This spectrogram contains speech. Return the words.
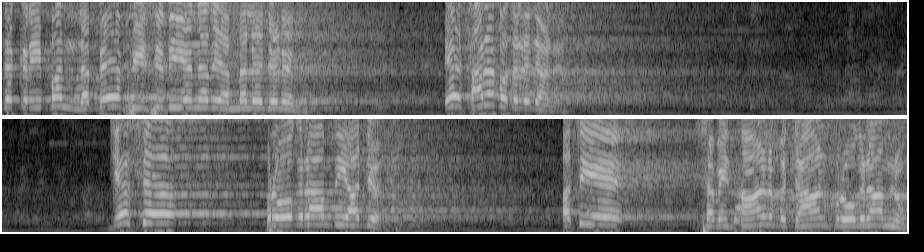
ਤਕਰੀਬਨ 90% ਦੀ ਇਹਨਾਂ ਦੇ ਐਮਐਲਏ ਜਿਹੜੇ ਨੇ, ਇਹ ਸਾਰੇ ਬਦਲੇ ਜਾਣੇ। ਜਿਸ ਪ੍ਰੋਗਰਾਮ ਦੀ ਅੱਜ ਅਸੀਂ ਇਹ ਸੰਵਿਧਾਨ ਬਚਾਉਣ ਪ੍ਰੋਗਰਾਮ ਨੂੰ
